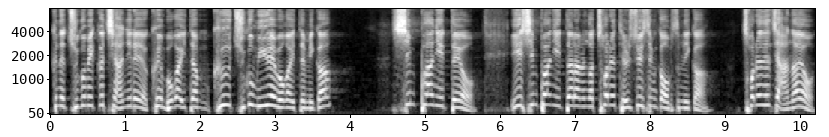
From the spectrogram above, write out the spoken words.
근데 죽음이 끝이 아니래요. 그게 뭐가 있다? 그 죽음 이후에 뭐가 있답니까? 심판이 있대요. 이 심판이 있다라는 거 철회될 수 있습니까? 없습니까? 철회되지 않아요.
